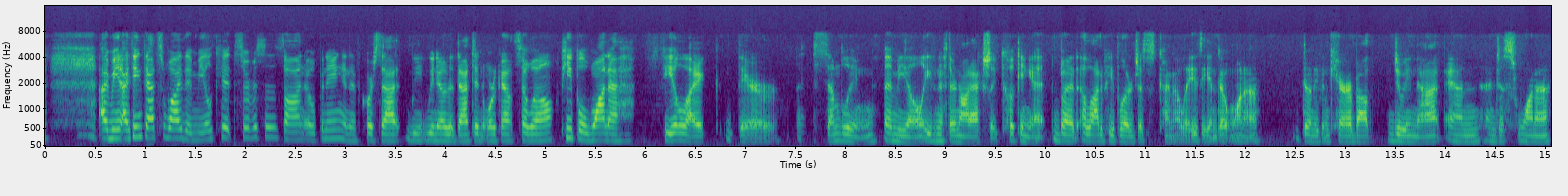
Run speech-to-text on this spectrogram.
I mean, I think that's why the meal kit services on opening, and of course that we, we know that that didn't work out so well. People want to feel like they're assembling a meal, even if they're not actually cooking it. But a lot of people are just kind of lazy and don't want to don't even care about doing that and, and just want to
